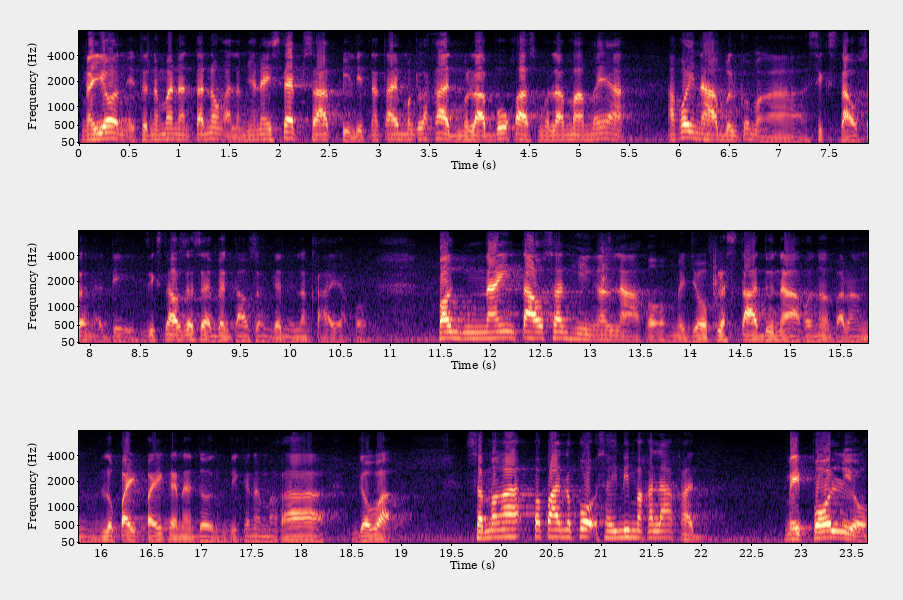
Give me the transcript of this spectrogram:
Ngayon, ito naman ang tanong. Alam niyo na yung steps, ha? Pilit na tayo maglakad mula bukas, mula mamaya. Ako, inahabol ko mga 6,000 a day. 6,000, 7,000, ganun lang kaya ko. Pag 9,000, hingal na ako. Medyo plastado na ako, no? Parang lupay-pay ka na doon. Hindi ka na makagawa. Sa mga, paano po, sa hindi makalakad, may polio,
